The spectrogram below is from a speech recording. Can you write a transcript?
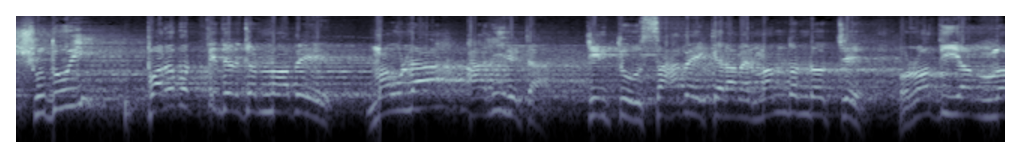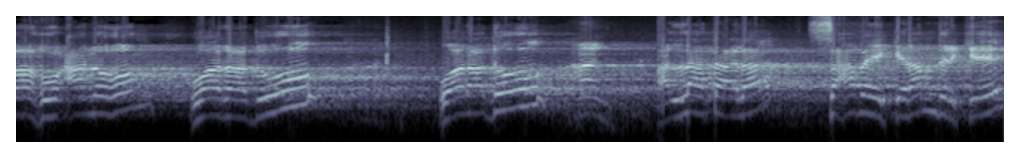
শুধুই পরবর্তীদের জন্য হবে। মাওলা আলীর এটা। কিন্তু সাহাবে কেরামের মানদণ্ড হচ্ছে রদিয়াল্লাহু আনহম ওয়ারাদু ওয়ারাদু আল্লাহ তাআলা সাহাবায়ে কেরামদেরকে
